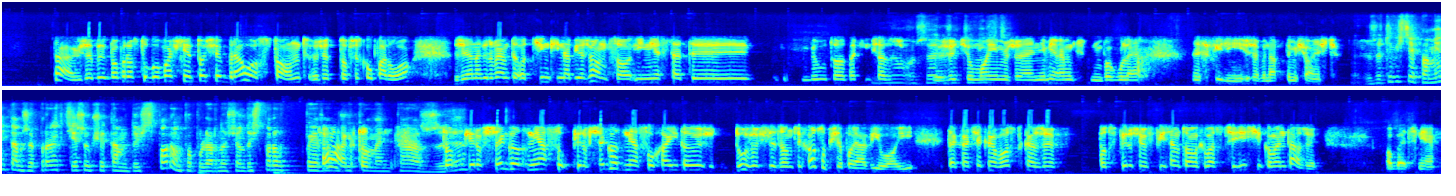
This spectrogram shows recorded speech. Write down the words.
Tak, żeby po prostu, bo właśnie to się brało stąd, że to wszystko upadło, że ja nagrywałem te odcinki na bieżąco i niestety był to taki czas No, że w życiu moim, że nie miałem w ogóle chwili, żeby nad tym siąść. Rzeczywiście pamiętam, że projekt cieszył się tam dość sporą popularnością, dość sporo pojawiało Tak, się to- komentarzy. To pierwszego dnia, pierwszego dnia, słuchaj, to już dużo śledzących osób się pojawiło i taka ciekawostka, że pod pierwszym wpisem to mam chyba z 30 komentarzy obecnie.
